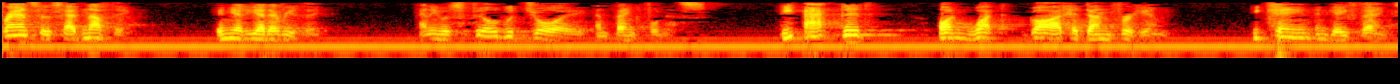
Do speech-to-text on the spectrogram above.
Francis had nothing, and yet he had everything. And he was filled with joy and thankfulness. He acted on what God had done for him. He came and gave thanks.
